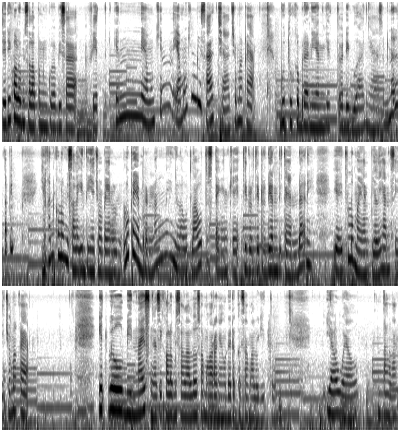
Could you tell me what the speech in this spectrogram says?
Jadi kalau misalnya pun gue bisa fit in ya mungkin ya mungkin bisa aja. Cuma kayak butuh keberanian gitu di guanya sebenarnya. Tapi ya kan kalau misalnya intinya cuma pengen lu pengen berenang nih di laut-laut terus pengen kayak tidur tidur di tenda nih ya itu lumayan pilihan sih. Cuma kayak it will be nice gak sih kalau misalnya lo sama orang yang udah deket sama lo gitu? Ya well entahlah.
